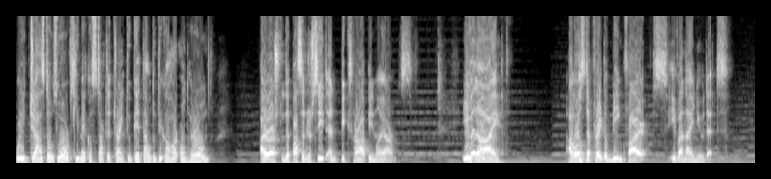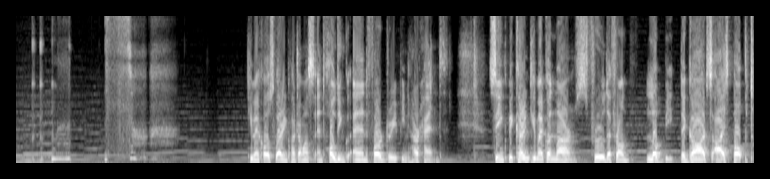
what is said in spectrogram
With just those words, Himeko started trying to get out of the car on her own. I rushed to the passenger seat and picked her up in my arms. Even I... I wasn't afraid of being fired, even I knew that. Himeko was wearing pajamas and holding an four-drip in her hand. Seeing me carrying Himeko in my arms through the front lobby, the guard's eyes popped.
